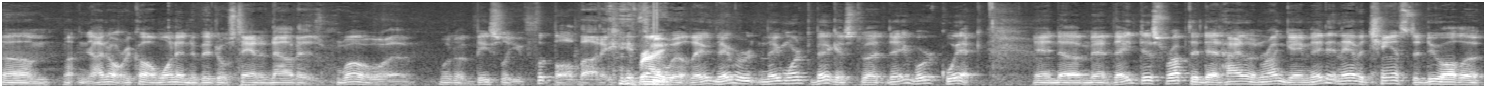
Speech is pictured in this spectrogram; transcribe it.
Um, I don't recall one individual standing out as whoa. Uh, what a beastly football body, if right. you will. They they were they weren't the biggest, but they were quick, and um, they disrupted that Highland run game. They didn't have a chance to do all the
